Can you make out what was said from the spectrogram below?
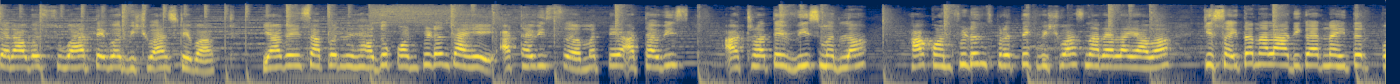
करा व सुवार्तेवर विश्वास ठेवा. यावेळेस आपण हा जो कॉन्फिडन्स आहे अठ्ठावीसमध्ये अठ्ठावीस अठरा ते वीस मधला हा कॉन्फिडन्स प्रत्येक विश्वासणाऱ्याला यावा. की सैतानाला अधिकार नाही तर प-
